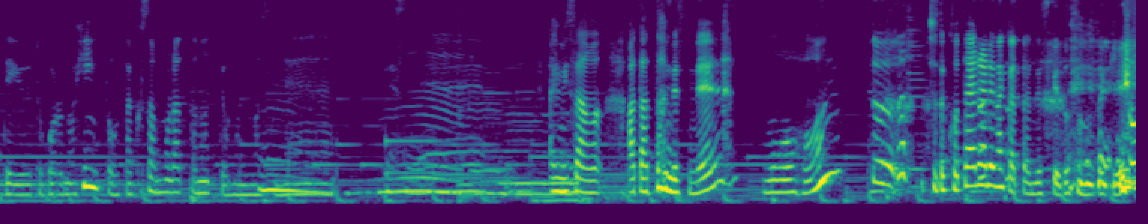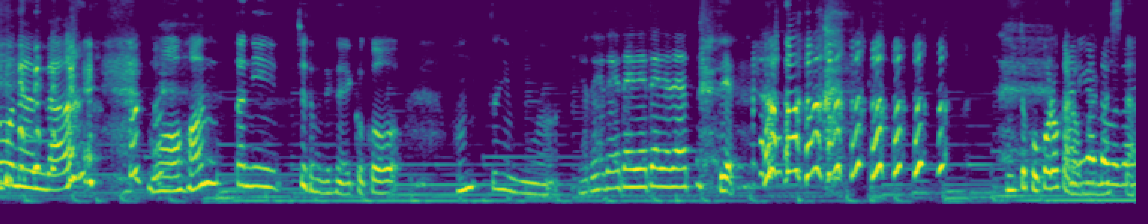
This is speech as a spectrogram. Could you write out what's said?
っていうところのヒントをたくさんもらったなって思いますね。ですね。あゆみさん当たったんですね。もう本当ちょっと答えられなかったんですけど その時。そうなんだ。もう本当にちょっと待ってくださいここ本当にもうやだやだやだやだやだって。本当心から思いました。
